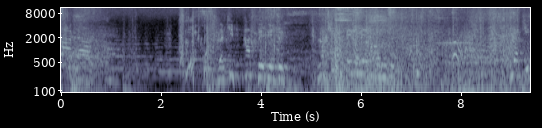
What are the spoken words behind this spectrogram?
parla. Rakip katledildi. Rakip seriye bağladı. Rakip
